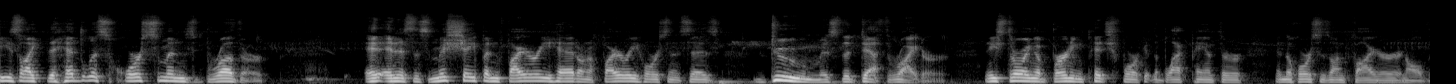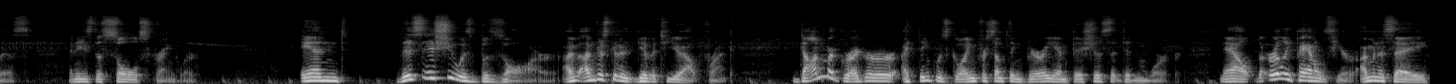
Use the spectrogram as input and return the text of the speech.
he's like the headless horseman's brother. And, and it's this misshapen, fiery head on a fiery horse, and it says, Doom is the Death Rider. And he's throwing a burning pitchfork at the Black Panther, and the horse is on fire, and all this. And he's the Soul Strangler. And this issue is bizarre. I'm, I'm just going to give it to you out front. Don McGregor, I think, was going for something very ambitious that didn't work. Now, the early panels here, I'm going to say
